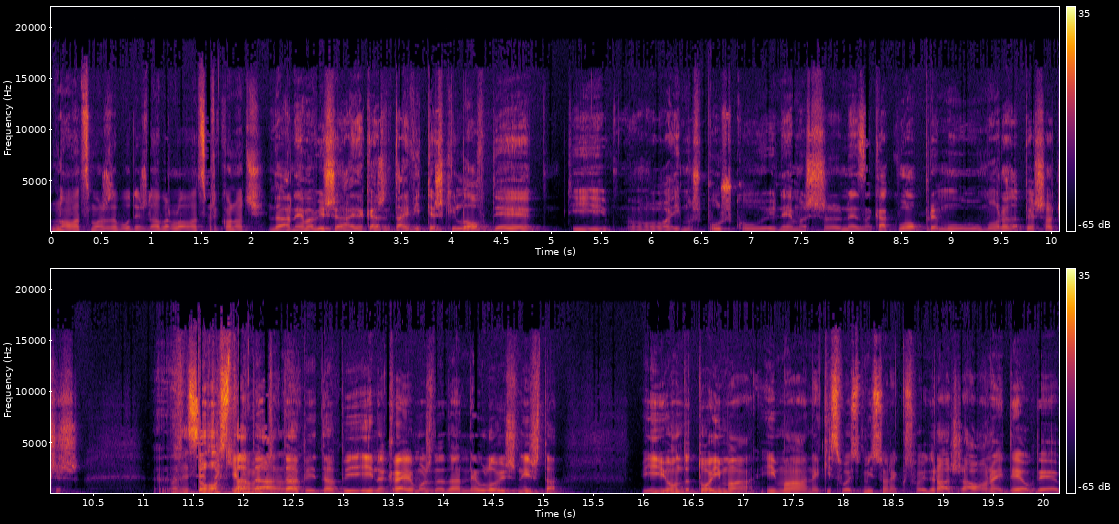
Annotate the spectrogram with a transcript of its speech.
novac možda budeš dobar lovac preko noći. Da, nema više, ajde da kažem, taj viteški lov gde ti ovaj, imaš pušku i nemaš ne znam kakvu opremu, mora da pešačiš e, 20 dosta da, da, da. bi, da bi i na kraju možda da ne uloviš ništa i onda to ima, ima neki svoj smisao, neku svoju draž. A onaj deo gde,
